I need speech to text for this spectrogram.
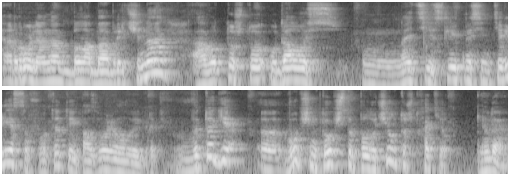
роль она была бы обречена, а вот то, что удалось найти слитность интересов, вот это и позволило выиграть. В итоге, э, в общем-то, общество получило то, что хотело. Ну да.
